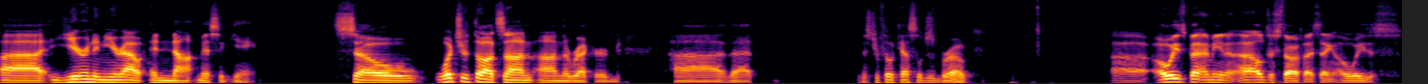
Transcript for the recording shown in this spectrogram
uh, year in and year out and not miss a game. So, what's your thoughts on on the record? Uh, that Mr. Phil Kessel just broke. Uh, always been. I mean, I'll just start off by saying always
